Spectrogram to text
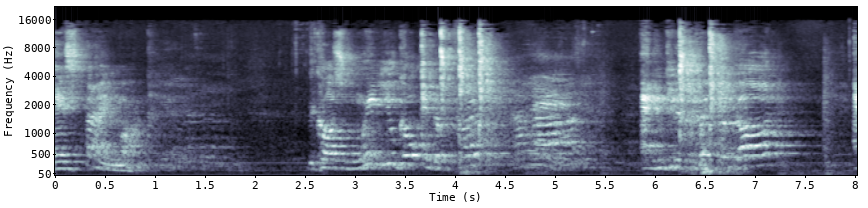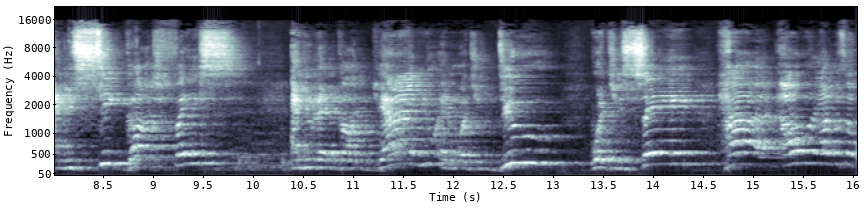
and Stein Mart. Because when you go into prayer and you get in the presence of God and you seek God's face and you let God guide you in what you do, what you say, how all the elements of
